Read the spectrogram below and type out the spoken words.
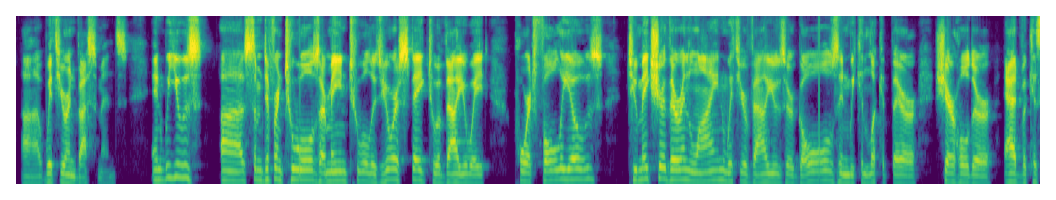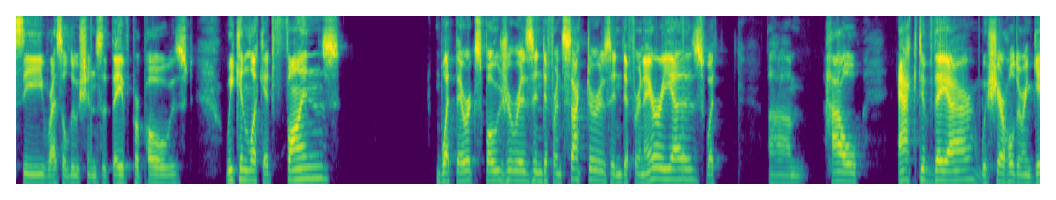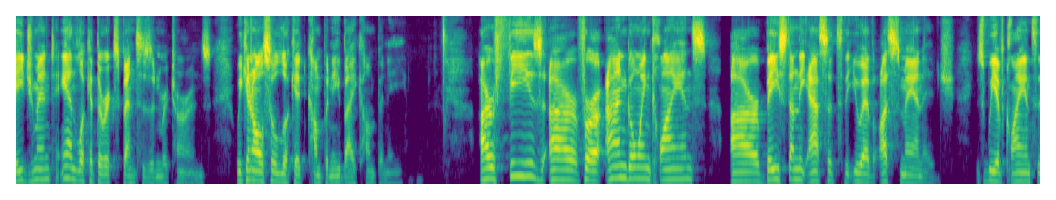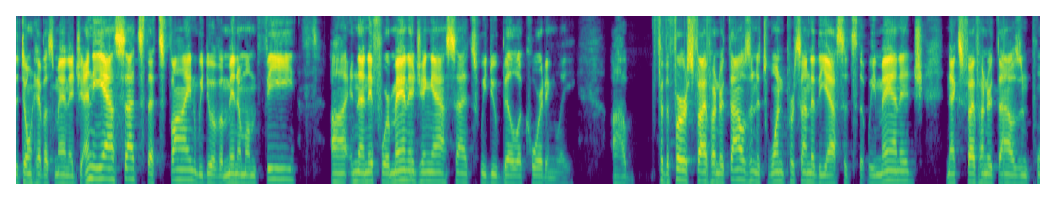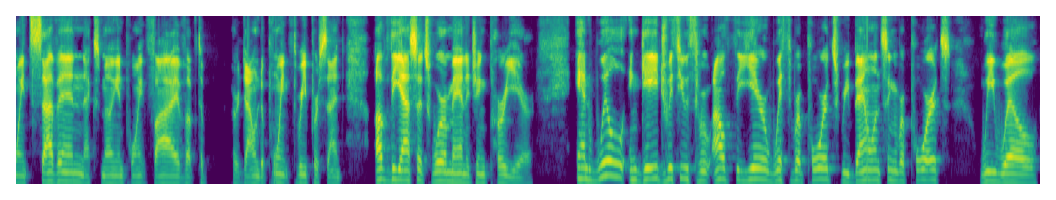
uh, with your investments. And we use uh, some different tools. Our main tool is YourStake to evaluate portfolios to make sure they're in line with your values or goals. And we can look at their shareholder advocacy resolutions that they've proposed. We can look at funds, what their exposure is in different sectors, in different areas, what, um, how active they are with shareholder engagement, and look at their expenses and returns. We can also look at company by company. Our fees are for our ongoing clients are based on the assets that you have us manage we have clients that don't have us manage any assets. That's fine. We do have a minimum fee. Uh, and then if we're managing assets, we do bill accordingly. Uh, for the first 500,000, it's 1% of the assets that we manage. Next 500,000, 0.7, next million, 0.5, up to or down to 0.3% of the assets we're managing per year and we'll engage with you throughout the year with reports, rebalancing reports. We will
